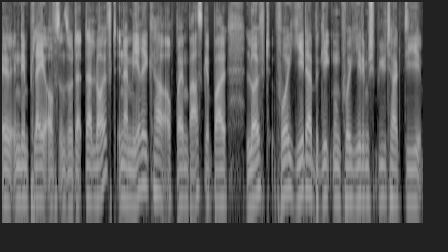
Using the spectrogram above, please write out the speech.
äh, in den Playoffs und so, da, da läuft in Amerika, auch beim Basketball, läuft vor jeder Begegnung, vor jedem Spieltag die,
